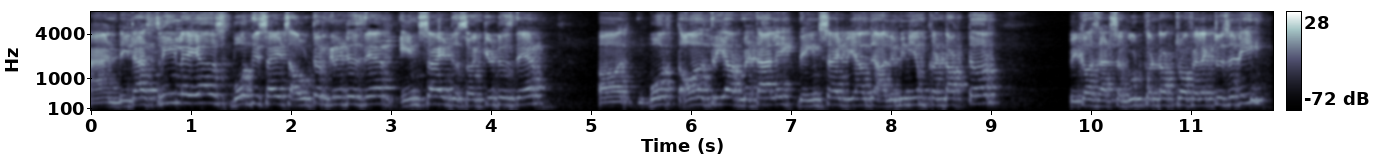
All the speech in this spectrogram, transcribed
And it has three layers, both the sides, outer grid is there, inside the circuit is there. Uh, both, all three are metallic. The inside we have the aluminium conductor because that's a good conductor of electricity.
